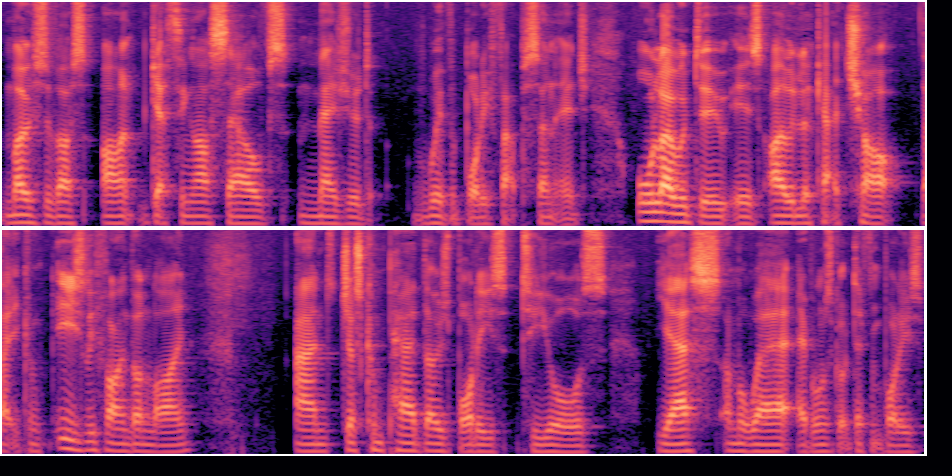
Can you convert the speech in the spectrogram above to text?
most of us aren't getting ourselves measured with a body fat percentage. All I would do is I would look at a chart that you can easily find online and just compare those bodies to yours. Yes, I'm aware everyone's got different bodies.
